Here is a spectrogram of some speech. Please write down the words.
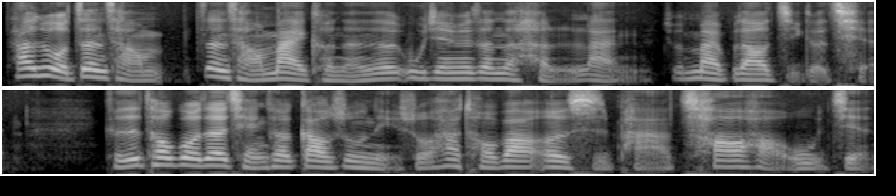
他如果正常正常卖，可能这物件因为真的很烂，就卖不到几个钱。可是透过这个前客告诉你说，他投报二十趴超好物件，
